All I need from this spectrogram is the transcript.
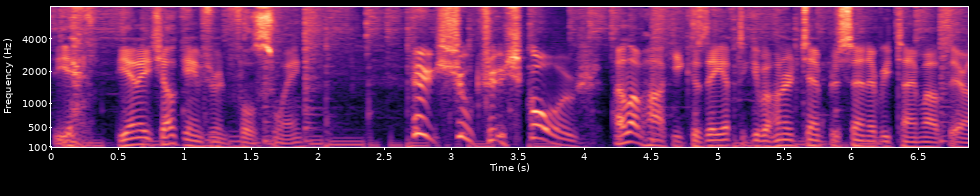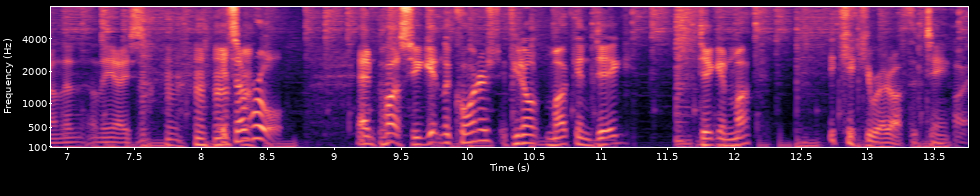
The the NHL games are in full swing. Hey, shoots, he scores. I love hockey because they have to give 110 percent every time out there on the on the ice. it's a rule. And plus, you get in the corners. If you don't muck and dig, dig and muck, they kick you right off the team. Oh,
